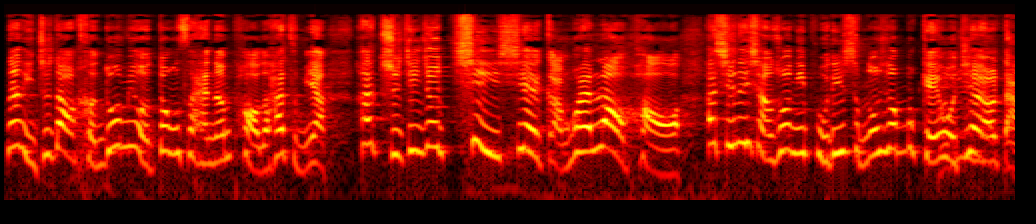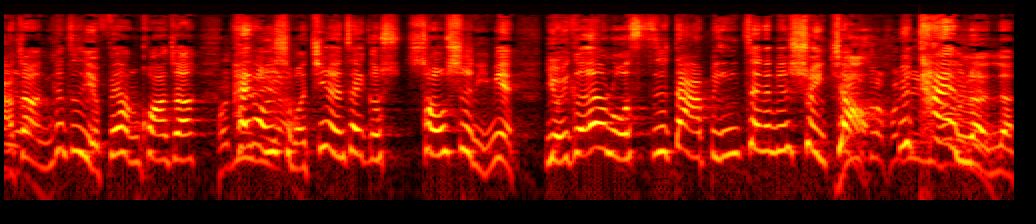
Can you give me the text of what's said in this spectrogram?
那你知道很多没有冻死还能跑的，他怎么样？他直接就弃械，赶快落跑哦。他心里想说：你普丁什么东西都不给我，竟然要打仗？你看这也非常夸张。拍到是什么？竟然在一个超市里面有一个俄罗斯大兵在那边睡觉，因为太冷了。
